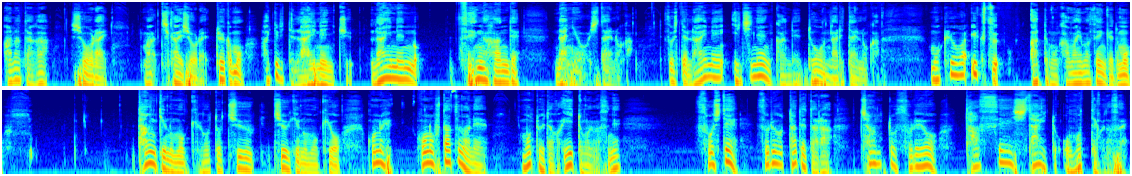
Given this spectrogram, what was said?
あなたが将来、まあ近い将来、というかもうはっきり言って来年中、来年の前半で何をしたいのか、そして来年1年間でどうなりたいのか、目標はいくつあっても構いませんけども、短期の目標と中中期の目標、この、この2つはね、持っといた方がいいと思いますね。そして、それを立てたら、ちゃんとそれを達成したいと思ってください。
